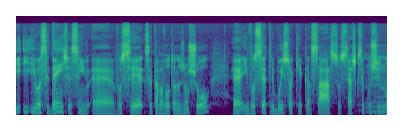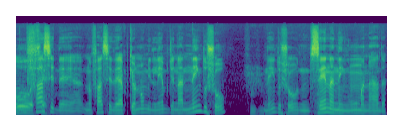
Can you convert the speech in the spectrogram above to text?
E, e, e, o acidente, assim, é, você você estava voltando de um show é, e você atribui isso a quê? Cansaço? Você acha que você cochilou? Não faço você... ideia, não faço ideia, porque eu não me lembro de nada, nem do show, uhum. nem do show, cena nenhuma, nada.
